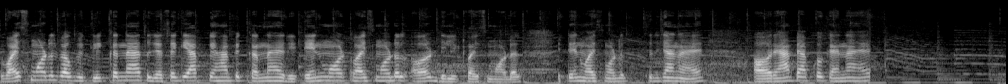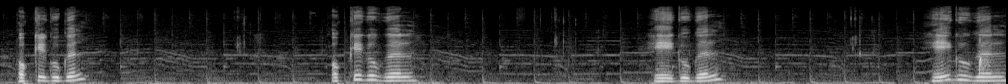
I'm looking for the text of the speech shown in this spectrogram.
तो वॉइस मॉडल पे आपको क्लिक करना है तो जैसे कि आपको यहाँ पे करना है रिटेन वॉइस मॉडल और delete voice model retrain voice model फिर जाना है और यहाँ पे आपको कहना है। Okay Google okay Google hey Google hey Google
